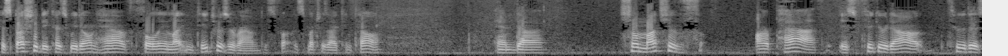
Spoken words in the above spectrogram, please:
especially because we don't have fully enlightened teachers around, as, far, as much as I can tell. And uh, so much of our path is figured out through this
